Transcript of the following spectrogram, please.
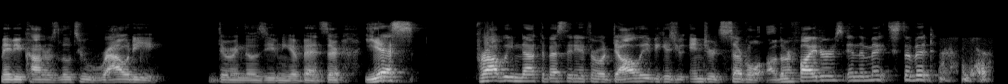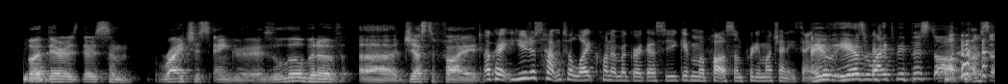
maybe Conor was a little too rowdy during those evening events. There, yes, probably not the best idea to throw a dolly because you injured several other fighters in the midst of it. But there's there's some righteous anger. There's a little bit of uh, justified. Okay, you just happen to like Conor McGregor, so you give him a pass on pretty much anything. He, he has a right to be pissed off. I'm so,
